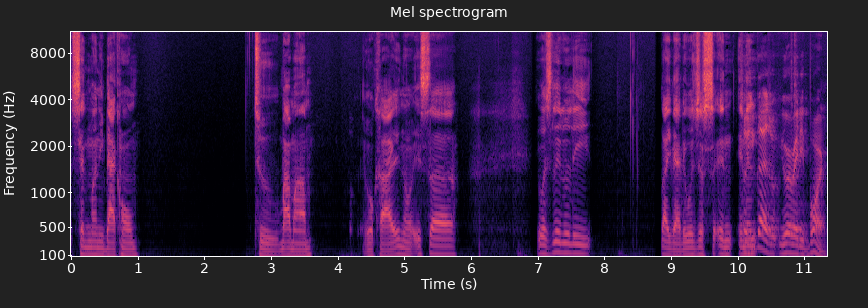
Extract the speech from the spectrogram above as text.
send money back home to my mom. Okay, you know, it's uh, it was literally like that. It was just in, in So you guys you were already born.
